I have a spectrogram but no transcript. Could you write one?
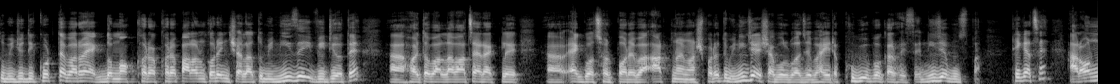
তুমি যদি করতে পারো, একদম অক্ষর অক্ষরে পালন করে ইনশাল্লাহ তুমি নিজেই ভিডিওতে হয়তো আল্লাহ বাঁচায় রাখলে এক বছর পরে বা আট, নয় মাস পরে তুমি নিজে এসে বলবা যে, ভাই, এটা খুবই উপকার হয়েছে। নিজে বুঝবা। ঠিক আছে? আর অন্য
